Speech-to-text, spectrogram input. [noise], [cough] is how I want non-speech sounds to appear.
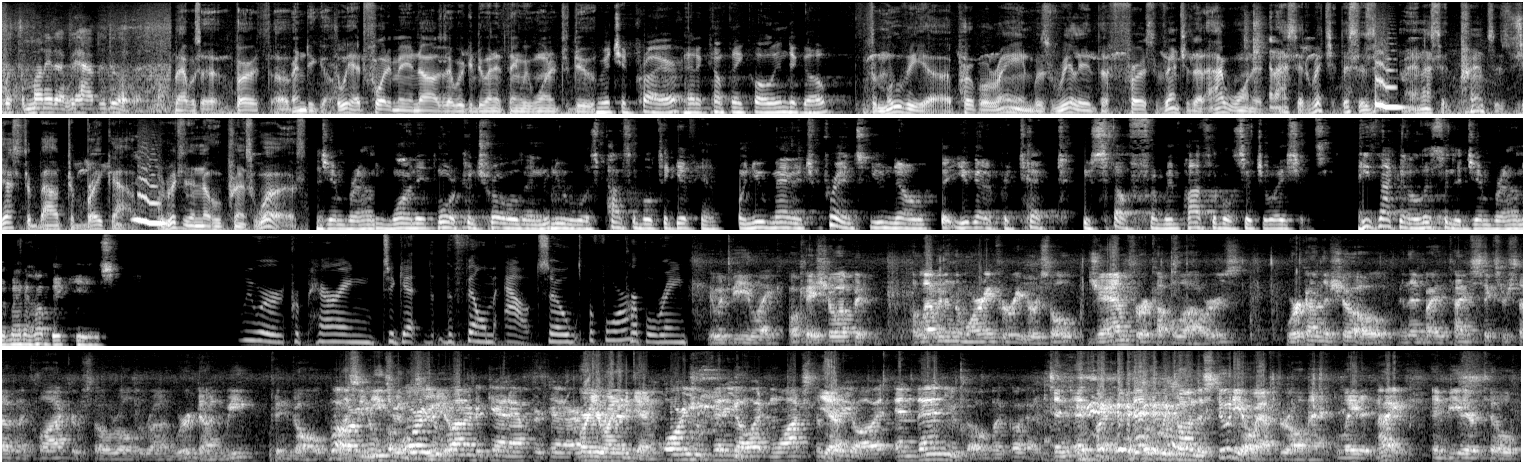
with the money that we have to do it with. That was a birth of Indigo. We had $40 million that we could do anything we wanted to do. Richard Pryor had a company called Indigo. The movie uh, Purple Rain was really the first venture that I wanted. And I said, Richard, this is it, man. I said, Prince is just about to break out. But Richard didn't know who Prince was. Jim Brown wanted more control than knew was possible to give him. When you manage Prince, you know that you got to protect yourself from impossible situations. He's not going to listen to Jim Brown, no matter how big he is. We were preparing to get the film out. So before Purple Rain, it would be like, okay, show up at 11 in the morning for rehearsal, jam for a couple hours, work on the show, and then by the time 6 or 7 o'clock or so rolls around, we're done. We can go. Well, or, you, you or you, run it again after dinner. Or you run it again. Or you video it and watch the yeah. video of it, and then you go, but go ahead. And, and but then we would go in the studio after all that, late at night, and be there till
